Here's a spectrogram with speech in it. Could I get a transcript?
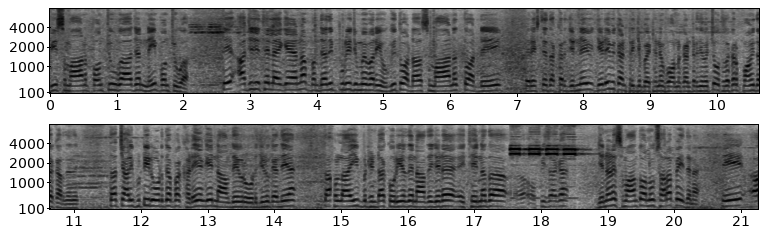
ਵੀ ਸਮਾਨ ਪਹੁੰਚੂਗਾ ਜਾਂ ਨਹੀਂ ਪਹੁੰਚੂਗਾ। ਤੇ ਅੱਜ ਜਿੱਥੇ ਲੈ ਕੇ ਆਇਆ ਨਾ, ਬੰਦਿਆਂ ਦੀ ਪੂਰੀ ਜ਼ਿੰਮੇਵਾਰੀ ਹੋਊਗੀ, ਤੁਹਾਡਾ ਸਮਾਨ ਤੁਹਾਡੇ ਰਿਸ਼ਤੇ ਤੱਕ, ਜਿੰਨੇ ਵੀ, ਜਿਹੜੇ ਵੀ ਕੰਟਰੀ 'ਚ ਬੈਠੇ ਨੇ ਫੋਰਨ ਕੰਟਰੀ ਦੇ ਵਿੱਚ, ਉੱਥੇ ਤੱਕ ਪਹੁੰਚਦਾ ਕਰ ਦਿੰਦੇ। ਤਾਂ 40 ਫੁੱਟੀ ਰੋਡ ਤੇ ਆਪਾਂ ਖੜੇ ਹਾਂਗੇ ਨਾਮਦੇਵ ਰੋਡ ਜਿਹਨੂੰ ਕਹਿੰਦੇ ਆ। ਤਾਂ ਫਲਾਈ ਬਠਿੰਡਾ ਕੋਰੀਅਰ ਦੇ ਨਾਂ ਤੇ ਜਿਹੜਾ ਇੱਥੇ ਇਹਨਾਂ ਦਾ ਆਫਿਸ ਹੈਗਾ ਜਿਨ੍ਹਾਂ ਨੇ ਸਮਾਨ ਤੁਹਾਨੂੰ ਸਾਰਾ ਭੇਜ ਦੇਣਾ। ਤੇ ਆ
